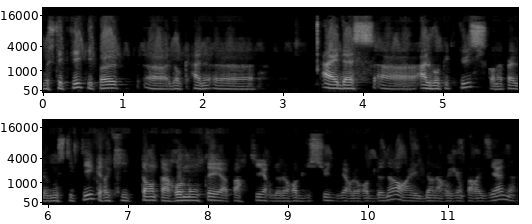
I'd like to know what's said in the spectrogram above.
Moustique qui peut euh, donc euh, Aedes euh, albopictus, qu'on appelle le moustique tigre, qui tente à remonter à partir de l'Europe du Sud vers l'Europe du Nord, hein, dans la région parisienne,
